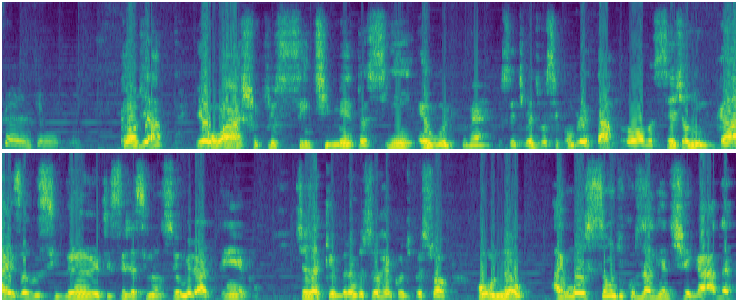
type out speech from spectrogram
sente? Cláudia, eu acho que o sentimento assim é único, né? O sentimento de você completar a prova, seja num gás alucinante, seja assinando o seu melhor tempo, seja quebrando o seu recorde pessoal ou não, a emoção de cruzar a linha de chegada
